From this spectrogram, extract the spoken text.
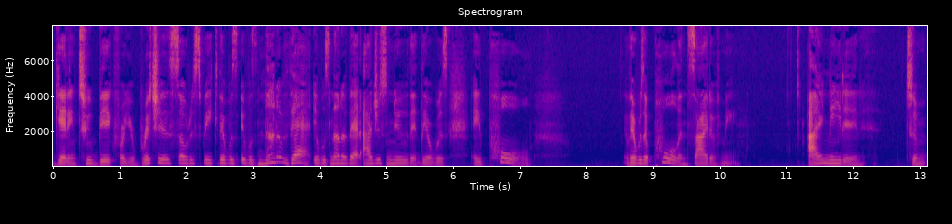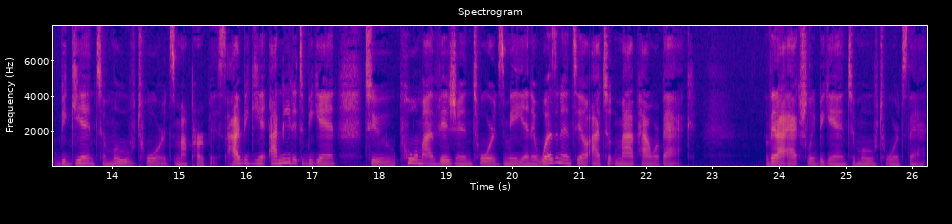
getting too big for your britches, so to speak. There was it was none of that. It was none of that. I just knew that there was a pull. There was a pull inside of me. I needed to begin to move towards my purpose. I began I needed to begin to pull my vision towards me and it wasn't until I took my power back that I actually began to move towards that.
